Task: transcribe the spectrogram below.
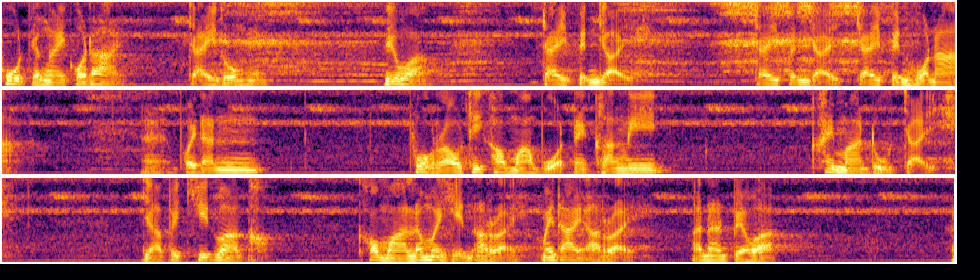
พูดยังไงก็ได้ ใจดวงนี้ เรียกว่าใจเป็นใหญ่ ใจเป็นใหญ่ ใจเป็นหัวหน้า เพราะนั้นพวกเราที่เข้ามาบวชในครั้งนี้ ให้มาดูใจ อย่าไปคิดว่าเข้ามาแล้วไม่เห็นอะไร ไม่ได้อะไร อันนั้นแปลว่าเ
